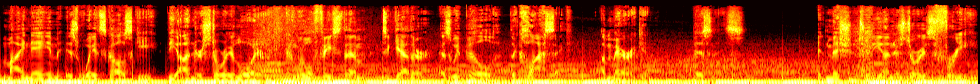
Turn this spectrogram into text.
My name is Wade Skalski, the understory lawyer, and we will face them together as we build the classic American business. Admission to the understory is free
